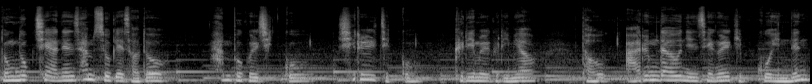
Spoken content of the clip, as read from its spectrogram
녹록치 않은 삶 속에서도 한복을 짓고 시를 짓고 그림을 그리며 더욱 아름다운 인생을 깊고 있는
